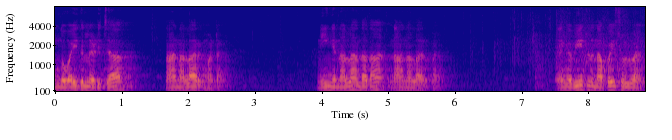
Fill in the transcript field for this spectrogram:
உங்கள் வயிற்றில் அடித்தா நான் நல்லா இருக்க மாட்டேன். நீங்கள் நல்லா இருந்தால் தான் நான் நல்லா இருப்பேன். எங்கள் வீட்டில் நான் போய் சொல்வேன்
